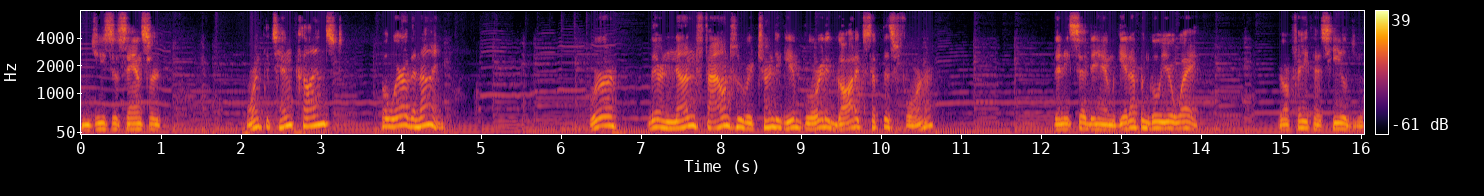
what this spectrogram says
And Jesus answered, Weren't the ten cleansed? But where are the nine? Were there none found who returned to give glory to God except this foreigner? Then he said to him, Get up and go your way. Your faith has healed you.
